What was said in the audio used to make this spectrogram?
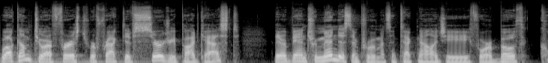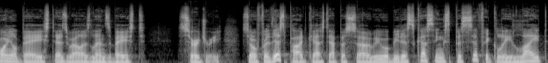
Welcome to our first refractive surgery podcast. There have been tremendous improvements in technology for both corneal based as well as lens based surgery. So, for this podcast episode, we will be discussing specifically light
